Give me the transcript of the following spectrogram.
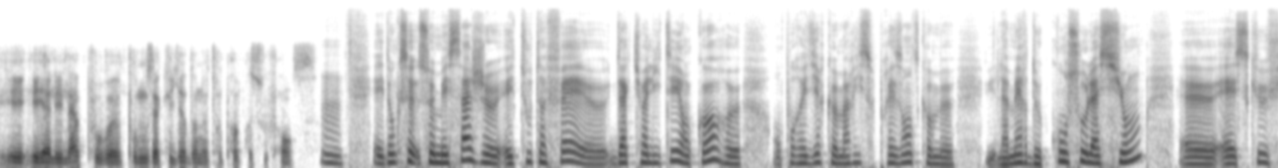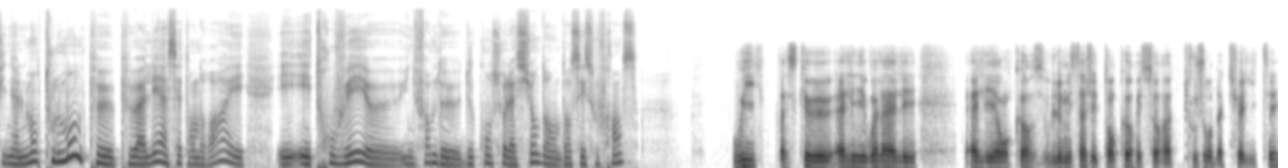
et, elle est là pour, pour nous accueillir dans notre propre souffrance. Mmh. Et donc ce, ce, message est tout à fait euh, d'actualité encore. Euh, on pourrait dire que Marie se présente comme euh, la mère de consolation. Est-ce que finalement tout le monde peut, peut aller à cet endroit et, et, et trouver une forme de, de consolation dans, dans, ses souffrances? Oui, parce que elle est, voilà, elle est, elle est encore, le message est encore et sera toujours d'actualité.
